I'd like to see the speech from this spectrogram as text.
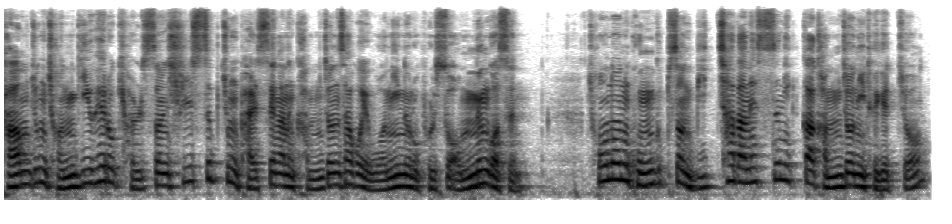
다음 중 전기회로 결선 실습 중 발생하는 감전사고의 원인으로 볼 수 없는 것은 전원 공급선 미차단했으니까 감전이 되겠죠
